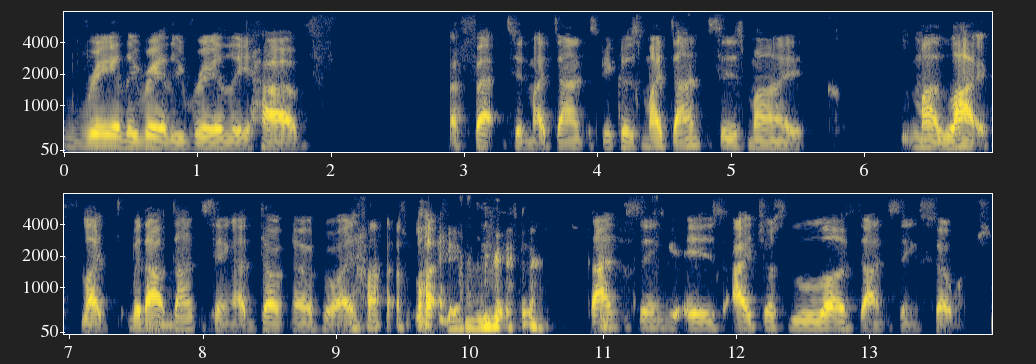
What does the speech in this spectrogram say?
really, really, really have affected my dance because my dance is my my life. Like without Mm. dancing, I don't know who I am. like dancing is I just love dancing so much.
